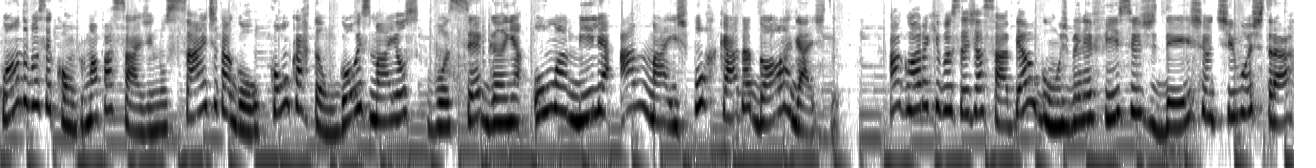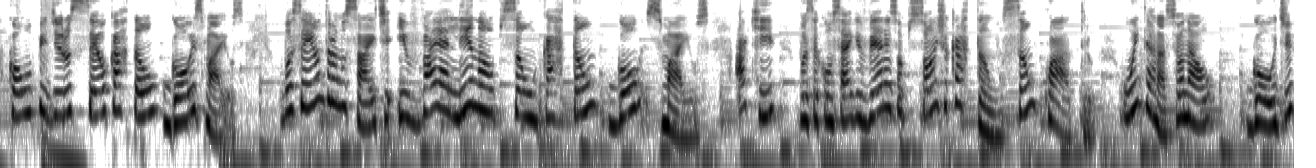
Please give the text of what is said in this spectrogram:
quando você compra uma passagem no site da Gol com o cartão Go Smiles, você ganha uma milha a mais por cada dólar gasto. Agora que você já sabe alguns benefícios, deixa eu te mostrar como pedir o seu cartão Go Smiles. Você entra no site e vai ali na opção Cartão Go Smiles. Aqui você consegue ver as opções de cartão, são quatro: o Internacional, Gold,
